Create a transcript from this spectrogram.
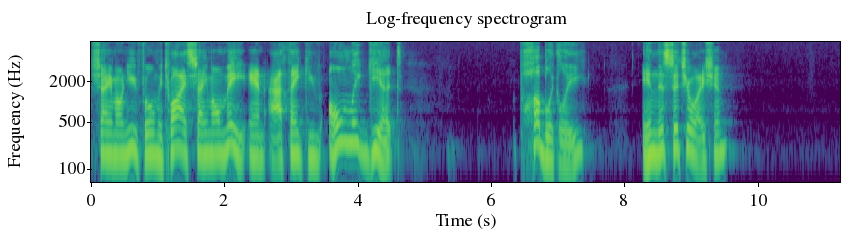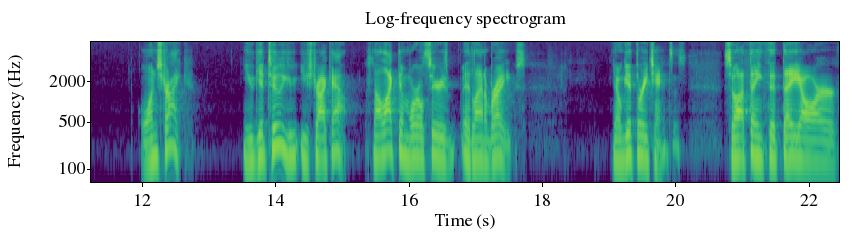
shame on you. Fool me twice, shame on me. And I think you only get publicly in this situation one strike. You get two, you, you strike out. It's not like them World Series Atlanta Braves. You don't get three chances. So I think that they are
